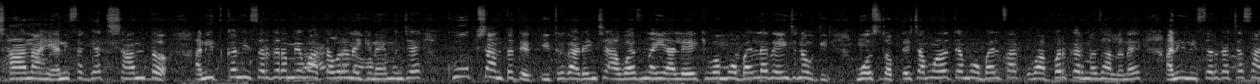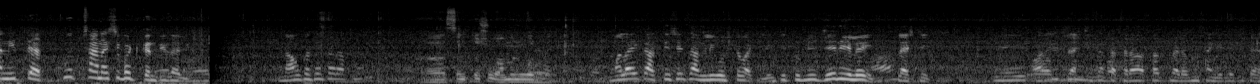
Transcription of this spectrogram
छान आहे आणि सगळ्यात शांत आणि इतकं निसर्गरम्य वातावरण आहे की नाही म्हणजे खूप शांततेत. इथं गाड्यांचे आवाज नाही आले किंवा मोबाईलला रेंज नव्हती. मोस्ट ऑफ त्याच्यामुळं त्या मोबाईलचा वापर करणं झालं नाही आणि निसर्गाच्या सानिध्यात खूप छान अशी भटकंती झाली. नाव कसं सर आपलं? संतोष वामन मला एक अतिशय चांगली गोष्ट वाटली की तुम्ही जे नेलंय प्लॅस्टिक की प्लॅस्टिकचा कचरा आता मॅडमने सांगितलं की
